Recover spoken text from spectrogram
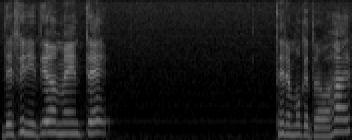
definitivamente tenemos que trabajar.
